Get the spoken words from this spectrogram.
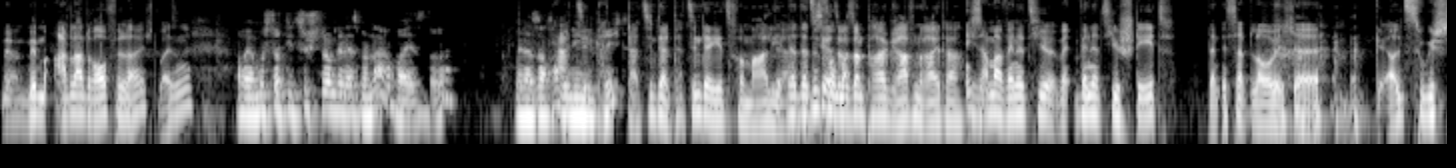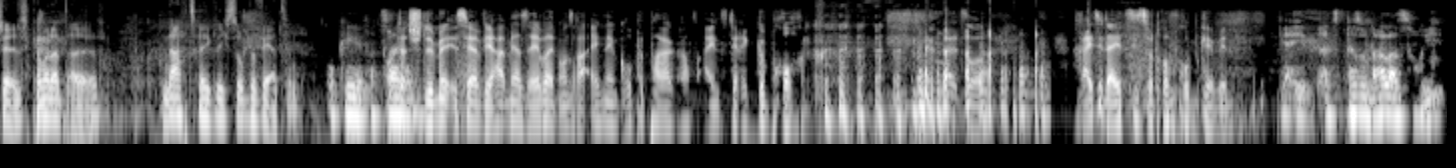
Mit, mit dem Adler drauf vielleicht, weiß ich nicht. Aber er muss doch die Zustellung dann erstmal nachweisen, oder? Wenn er sagt, Ja, hab ich das, nie sind, gekriegt. das, sind ja, das sind ja jetzt Formalia. Das- das Das, ist ja so, Forma- so ein Paragraphenreiter. Ich sag mal, wenn es hier, wenn, wenn es hier steht, dann ist das, glaube ich, äh, als zugestellt. Kann man das äh, nachträglich so bewerten. Okay, Und Verzeihung. das Schlimme ist ja, wir haben ja selber in unserer eigenen Gruppe Paragraph 1 direkt gebrochen. also, reite da jetzt nicht so drauf rum, Kevin. ja, als Personaler, sorry.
